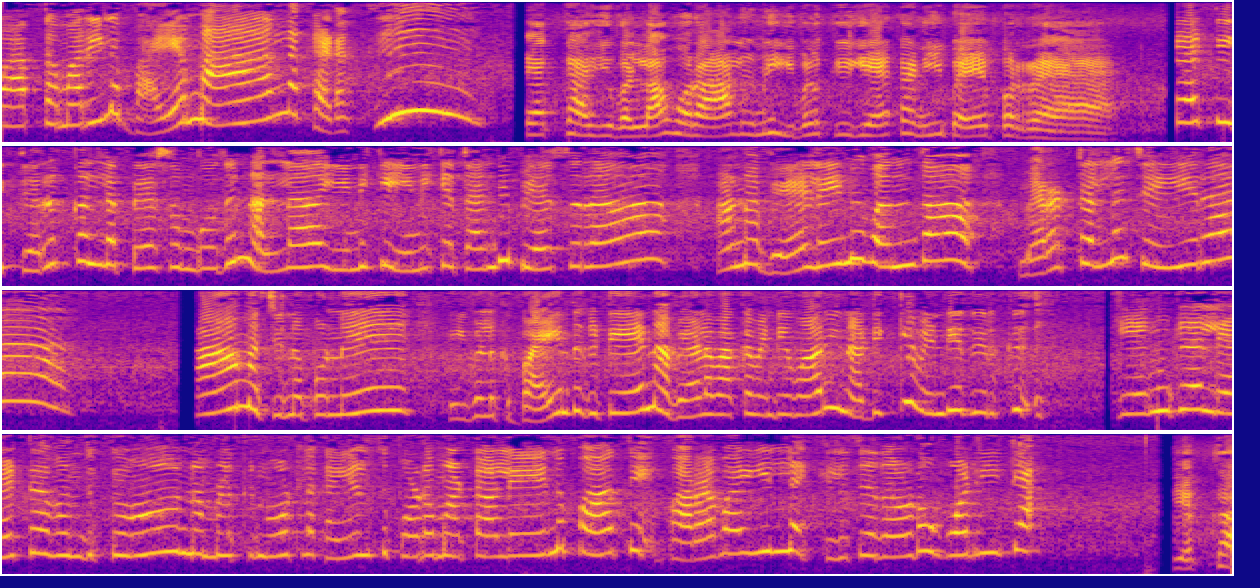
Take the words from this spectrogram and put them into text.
பார்த்த மாதிரி பயமான கிடக்கு. ஏக்கா இவெல்லாம் ஒரு ஆளுன்னு இவளுக்கு ஏக்கா நீ பயப்படுற? கேட்டி தெருக்கல்ல பேசும்போது நல்லா இனிக்க இனிக்க தாண்டி பேசுறா. ஆனா வேலைன்னு வந்தா மிரட்டல்ல செய்யறா. ஆமா சின்ன பொண்ணு. இவளுக்கு பயந்துகிட்டே நான் வேலை பார்க்க வேண்டிய மாதிரி நடிக்க வேண்டியது இருக்கு. எங்க லேட்டா வந்துட்டோம்? நம்மளுக்கு நோட்ல கையெழுத்து போட மாட்டாளேன்னு பார்த்தேன். பரவாயில்லை கிழிச்சதோட ஓடிட்டா ஏக்கா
